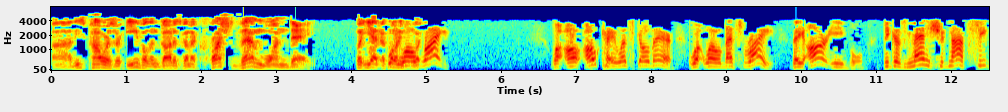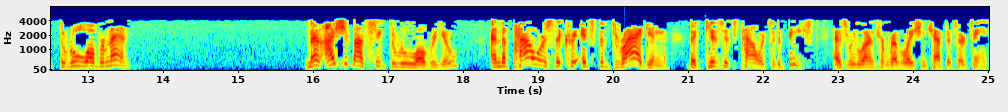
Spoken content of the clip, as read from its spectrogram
uh, these powers are evil and God is going to crush them one day. But yet, according well, to what, right. Well, oh, okay, let's go there. Well, well, that's right. They are evil because men should not seek to rule over men. Men, I should not seek to rule over you. And the powers that create, it's the dragon that gives its power to the beast, as we learn from Revelation chapter 13.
